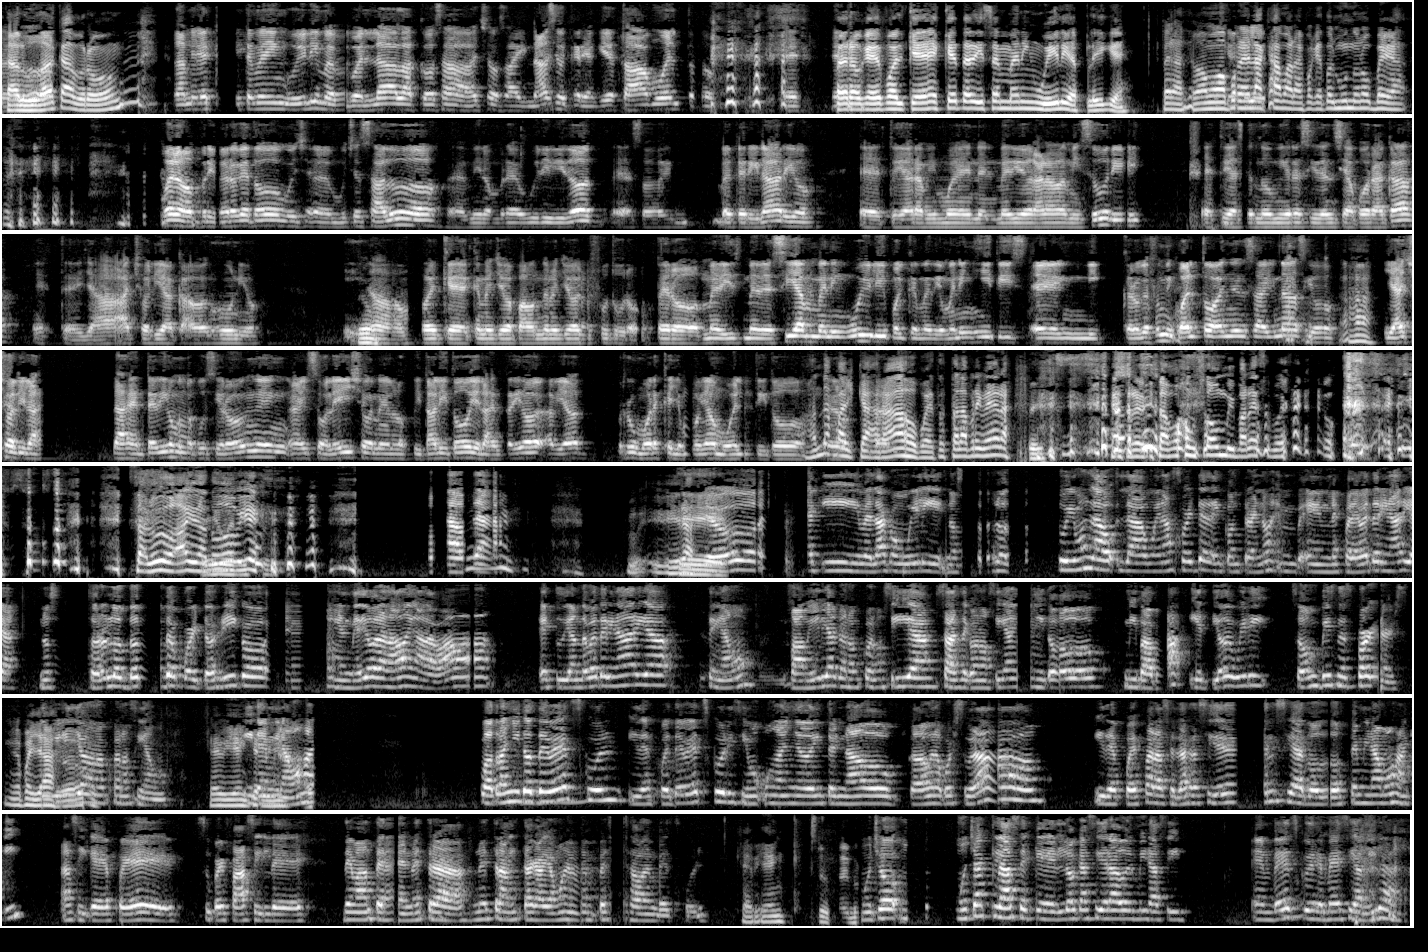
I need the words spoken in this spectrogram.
Saluda, cabrón. También escribiste Menin Willy, me acuerda las cosas hechas. O sea, Ignacio quería que yo estaba muerto. Eh, Pero que, ¿por qué es que te dicen Menin Willy? Explique. Espérate, vamos a poner la cámara para que todo el mundo nos vea. bueno, primero que todo, eh, muchos saludos. Eh, mi nombre es Willy Vidot, eh, soy veterinario. Eh, estoy ahora mismo en el medio de la nada, Missouri. Estoy haciendo mi residencia por acá. Este, ya Acholi acabo en junio. Y Oh. nada, vamos a ver qué, qué nos lleva, para dónde nos lleva el futuro. Pero me, me decían Menin Willy porque me dio meningitis en, mi- creo que fue mi cuarto año en San Ignacio. Ajá. Y actually la, la gente dijo, me pusieron en isolation en el hospital y todo, y la gente dijo, había rumores que yo me había muerto y todo. Anda para el carajo, pues esto está la primera. Entrevistamos a un zombie, parece. Pues. Saludos, Aida, ¿todo bien? Ahora, Mira, Eh, yo aquí, ¿verdad? Con Willy, nosotros los dos tuvimos la, la buena suerte de encontrarnos en, en la escuela veterinaria. Nosotros los dos de Puerto Rico, en el medio de la nada, en Alabama, estudiando veterinaria, teníamos familia que nos conocía, o sea, se conocían y todo. Mi papá y el tío de Willy son business partners. mira para allá. Y Willy y yo no nos conocíamos. Qué bien, y qué terminamos cuatro añitos de vet school y después de vet school hicimos un año de internado cada uno por su lado y después para hacer la residencia los dos terminamos aquí así que fue súper fácil de, de mantener nuestra, nuestra amistad que habíamos empezado en Bed School. Qué bien. Mucho, muchas clases que él lo que hacía era dormir así en Bed School y él me decía, mira,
